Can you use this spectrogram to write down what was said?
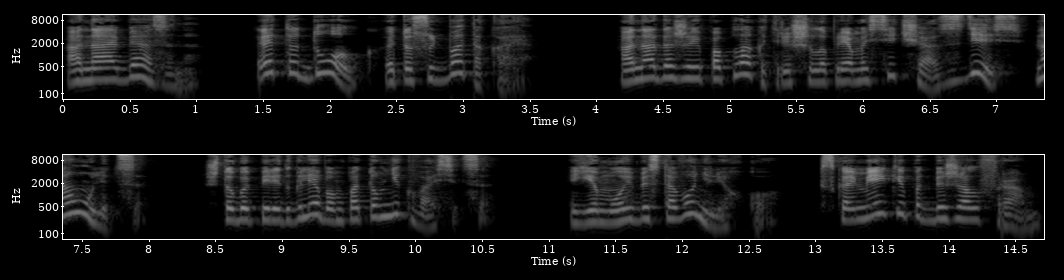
Она обязана. Это долг, это судьба такая. Она даже и поплакать решила прямо сейчас, здесь, на улице, чтобы перед Глебом потом не кваситься. Ему и без того нелегко. К скамейке подбежал Фрам,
